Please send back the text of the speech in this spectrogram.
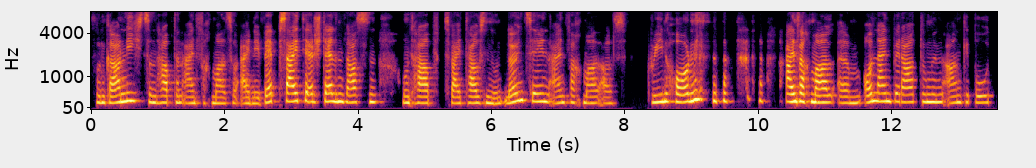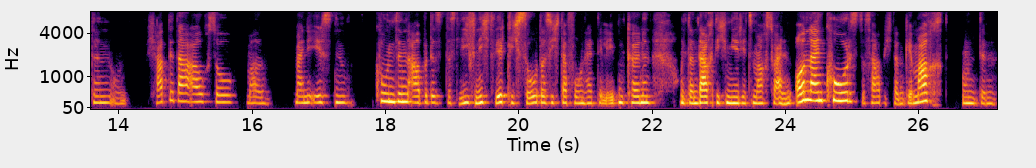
von gar nichts und habe dann einfach mal so eine Webseite erstellen lassen und habe 2019 einfach mal als Greenhorn einfach mal ähm, Online-Beratungen angeboten und ich hatte da auch so mal meine ersten Kunden, aber das, das lief nicht wirklich so, dass ich davon hätte leben können. Und dann dachte ich mir, jetzt machst du einen Online-Kurs, das habe ich dann gemacht und den,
